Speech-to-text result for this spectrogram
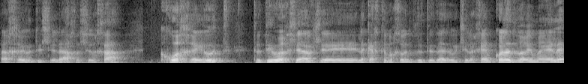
האחריות היא שלך או שלך. קחו אחריות, תודיעו עכשיו שלקחתם אחריות וזאת הייתה הטעות שלכם. כל הדברים האלה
